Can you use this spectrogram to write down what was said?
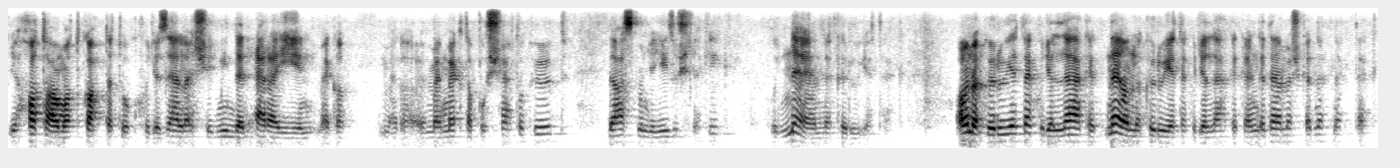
ugye hatalmat kaptatok, hogy az ellenség minden erején meg, a, meg, meg megtapossátok őt, de azt mondja Jézus nekik, hogy ne ennek örüljetek. Annak örüljetek, hogy a lelkek, ne annak örüljetek, hogy a lelkek engedelmeskednek nektek,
